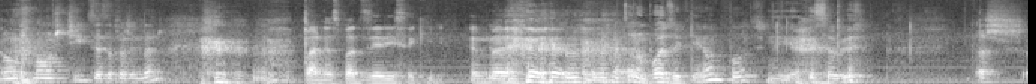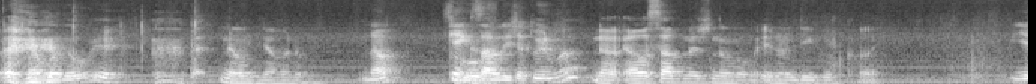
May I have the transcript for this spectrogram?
Vamos fumar uns cheats essa passagem de ano? Pá, não se pode dizer isso aqui. Mas. Então não podes aqui, não podes, ninguém quer saber. Acho, acho que é a boa dele ver. Não, melhor não. Não? Quem é que sabe disto? É a tua irmã? Não, ela sabe, mas não, eu não lhe digo qual é. E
